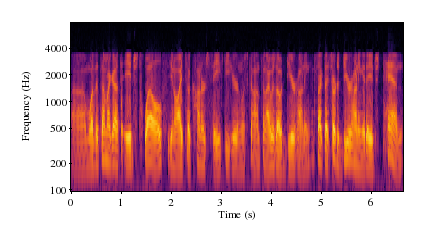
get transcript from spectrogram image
Um, by the time I got to age 12, you know, I took hunter safety here in Wisconsin. I was out deer hunting. In fact, I started deer hunting at age 10.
